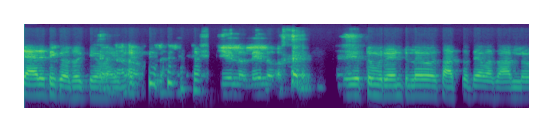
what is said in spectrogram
चैरिटी कर रखी है भाई। हाँ, ये लो ले लो। ये तुम रेंट लो सात सौ से हज़ार लो।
